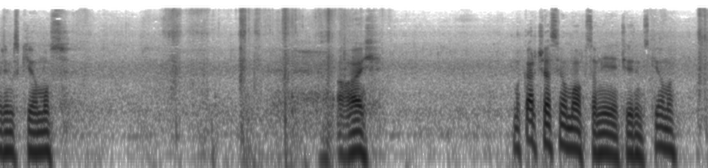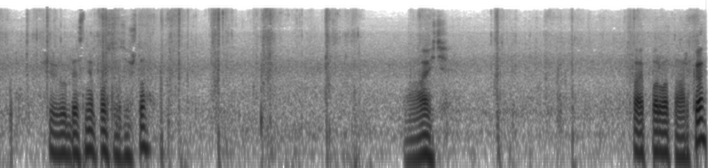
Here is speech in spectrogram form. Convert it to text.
Римския мост. Ай! Макар че аз имам малко съмнение, че е римски, ама ще ви обясня после защо. Айде. Това е първата арка.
